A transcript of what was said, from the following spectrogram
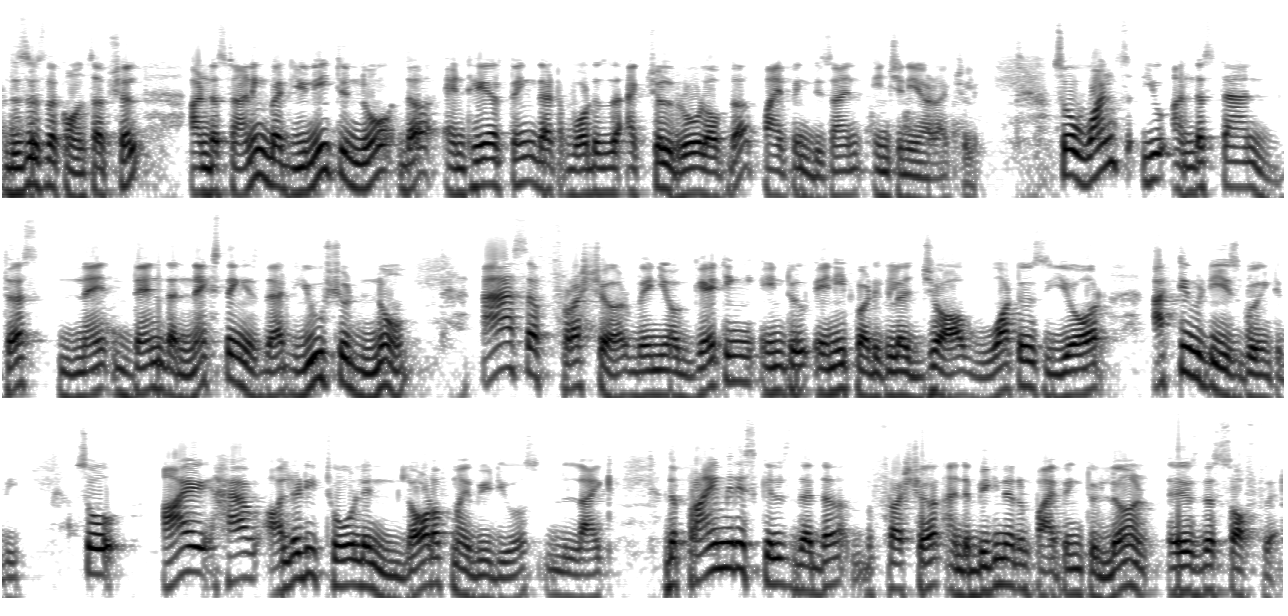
this is the conceptual understanding but you need to know the entire thing that what is the actual role of the piping design engineer actually. So once you understand this then the next thing is that you should know as a fresher when you're getting into any particular job what is your activity is going to be. So I have already told in lot of my videos like the primary skills that the fresher and the beginner in piping to learn is the software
